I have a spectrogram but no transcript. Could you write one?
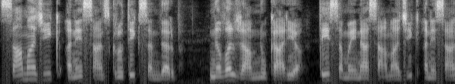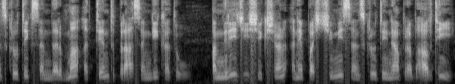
સામાજિક અને સાંસ્કૃતિક સંદર્ભ. નવલરામનું કાર્ય તે સમયના સામાજિક અને સાંસ્કૃતિક સંદર્ભમાં અત્યંત પ્રાસંગિક હતું. અંગ્રેજી શિક્ષણ અને પશ્ચિમી સંસ્કૃતિના પ્રભાવથી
